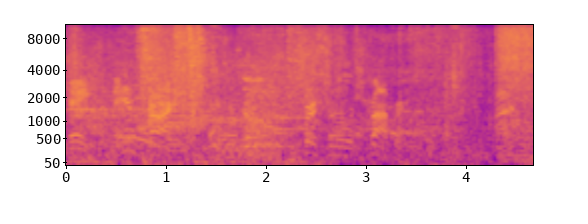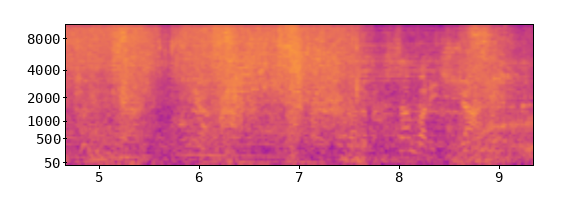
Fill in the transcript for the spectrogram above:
Hey, man's body is his own personal property. Son of a, somebody shot him.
